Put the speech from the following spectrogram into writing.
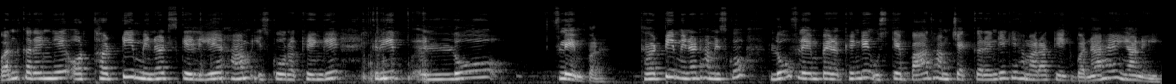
बंद करेंगे और 30 मिनट्स के लिए हम इसको रखेंगे करीब लो फ्लेम पर। थर्टी मिनट हम इसको लो फ्लेम पे रखेंगे, उसके बाद हम चेक करेंगे कि हमारा केक बना है या नहीं।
